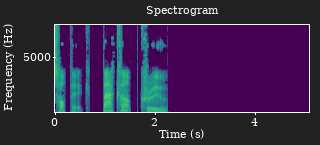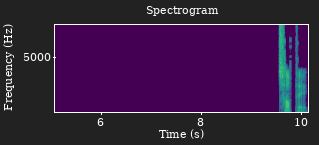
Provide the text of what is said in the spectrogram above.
Topic: Backup crew. Topic:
